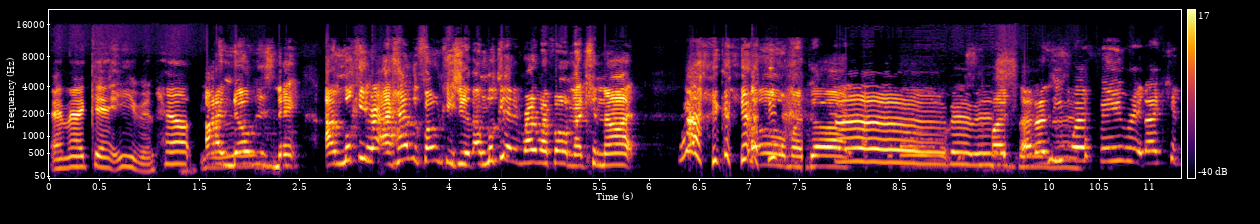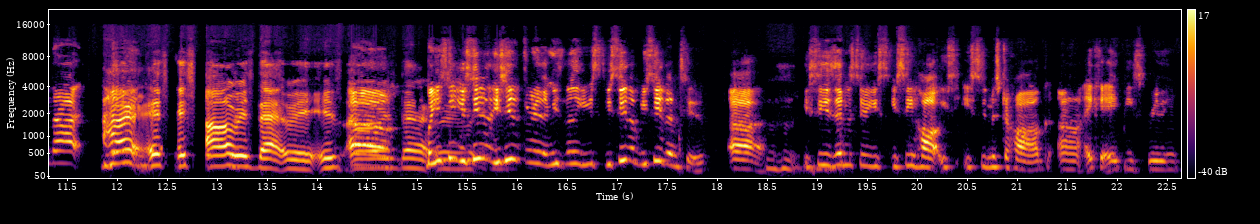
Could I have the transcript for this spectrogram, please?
And I can't even help you. I know his name. I'm looking right. I have the phone case. I'm looking at it right on my phone, and I cannot. Oh my god! Oh, that is is my, so I he's my favorite, and I cannot. I- it's it's always that way. It's always Um, that. but you see, you see, you see the three of them. You see, you, you see them. You see them too. Uh, Mhm. you see Zenitsu. You, you see Hog. You see, you see Mr. Hog, uh, aka Beast Breathing,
